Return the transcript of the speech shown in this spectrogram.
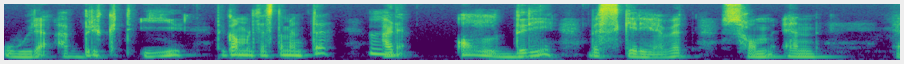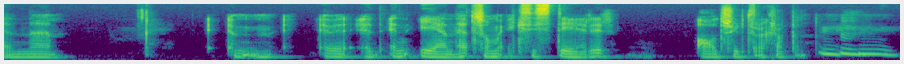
ordet er brukt i Det gamle testamentet, Mm. er det aldri beskrevet som en, en, eh, en, en enhet som eksisterer atskilt fra kroppen. Mhm.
